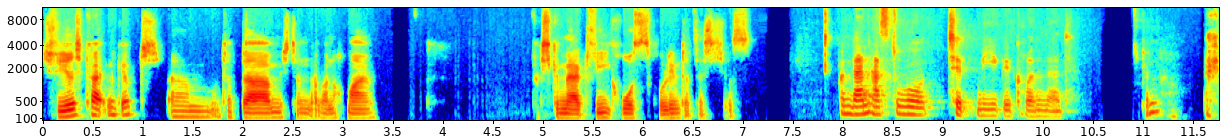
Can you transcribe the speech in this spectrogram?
Schwierigkeiten gibt ähm, und habe da mich dann aber nochmal wirklich gemerkt, wie groß das Problem tatsächlich ist. Und dann hast du TipMe gegründet. Genau.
